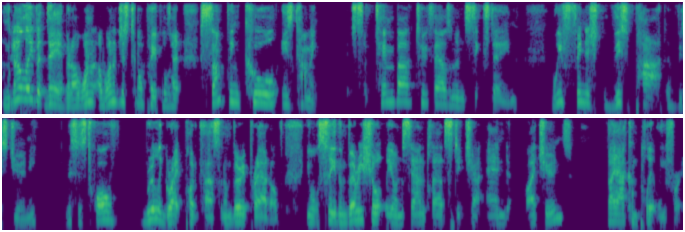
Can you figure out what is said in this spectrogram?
I'm going to leave it there, but I want, I want to just tell people that something cool is coming. It's September 2016. We've finished this part of this journey. This is 12 really great podcasts that I'm very proud of. You will see them very shortly on SoundCloud, Stitcher, and iTunes. They are completely free.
